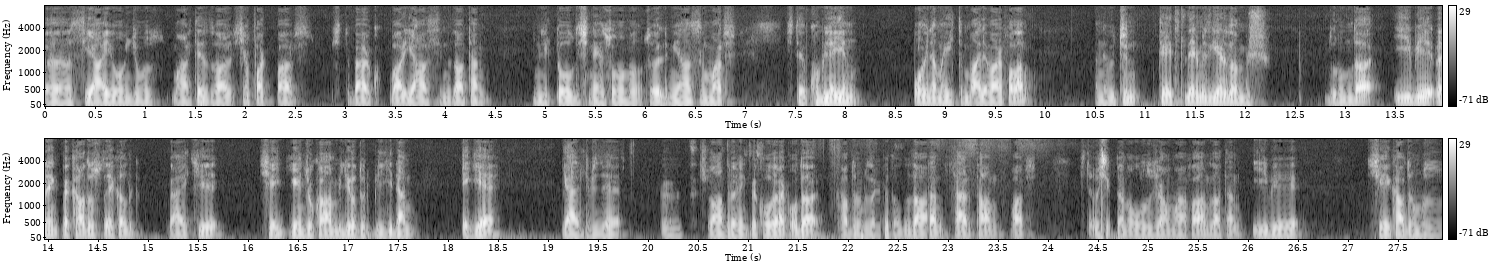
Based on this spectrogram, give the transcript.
e, siyahi oyuncumuz Martez var, Şafak var, işte Berkuk var, Yasin zaten ligde olduğu için en son onu söyledim Yasin var. İşte Kubilay'ın oynama ihtimali var falan. Hani bütün tehditlerimiz geri dönmüş durumda. İyi bir renk ve kadrosu da yakaladık. Belki şey Genco Kaan biliyordur bilgiden Ege geldi bize Evet. Şu an running back olarak o da kadromuza katıldı. Zaten Sertan var. İşte Işık'tan Oğuzcan var falan. Zaten iyi bir şey kadromuz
